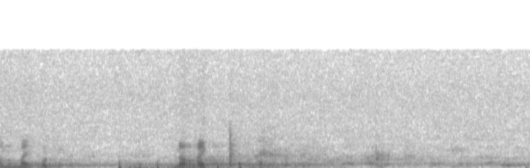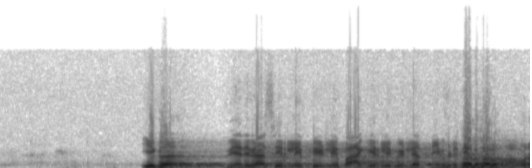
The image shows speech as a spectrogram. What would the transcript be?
ಒಂದು ಮೈಕ್ ಕೊಡ್ರಿ ಇನ್ನೊಂದು ಮೈಕ್ ಈಗ ವೇದವ್ಯಾಸ ಇರ್ಲಿ ಬಿಡ್ಲಿ ಬಾಗ್ ಇರ್ಲಿ ಬಿಡ್ಲಿ ಅಂತ ನೀವು ಹಿಡಿದಿದ್ದು ಅವ್ರ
